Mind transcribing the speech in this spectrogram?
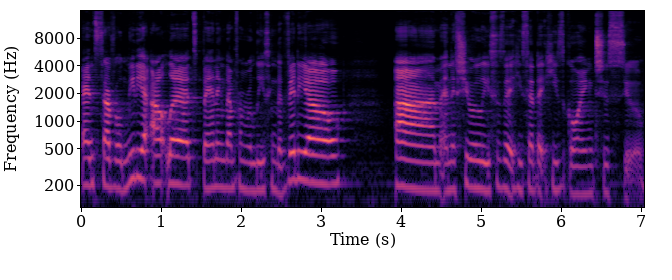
and several media outlets, banning them from releasing the video. Um, and if she releases it, he said that he's going to sue.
